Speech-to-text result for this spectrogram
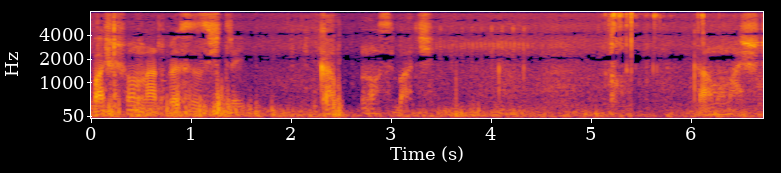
apaixonado por essas estreias. Bate. Calma, macho.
